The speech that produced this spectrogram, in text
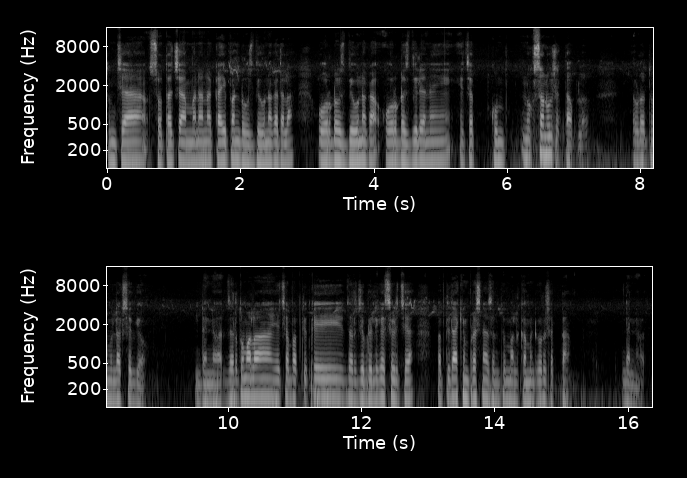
तुमच्या स्वतःच्या मनानं काही पण डोस देऊ नका त्याला. ओव्हरडोस देऊ नका. ओव्हरडोस दिल्याने याच्यात खूप नुकसान होऊ शकतं आपलं. एवढं तुम्ही लक्षात घ्या धन्यवाद. जर तुम्हाला याच्या बाबतीत काही जर जिब्रेलिक सीडच्या बाबतीत आणखीन प्रश्न असेल तुम्ही मला कमेंट करू शकता. धन्यवाद.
